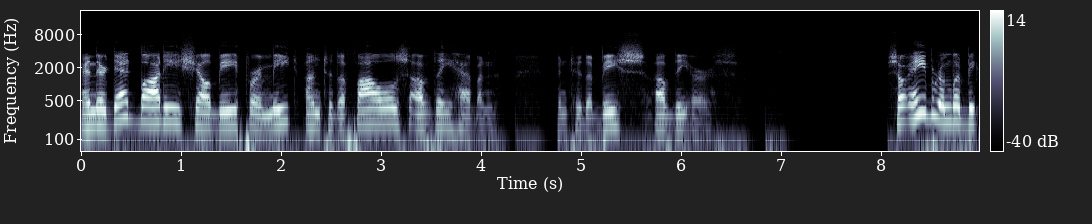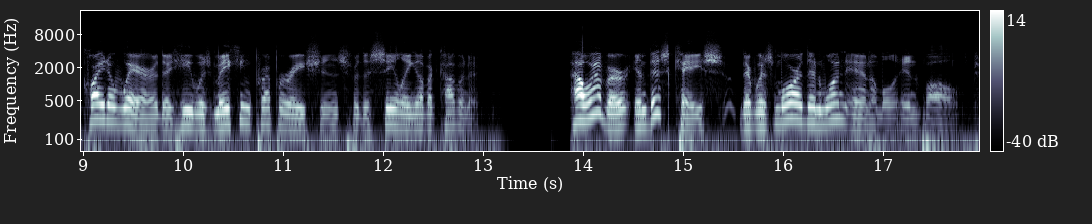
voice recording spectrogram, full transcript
and their dead bodies shall be for meat unto the fowls of the heaven, and to the beasts of the earth. So Abram would be quite aware that he was making preparations for the sealing of a covenant. However, in this case, there was more than one animal involved.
